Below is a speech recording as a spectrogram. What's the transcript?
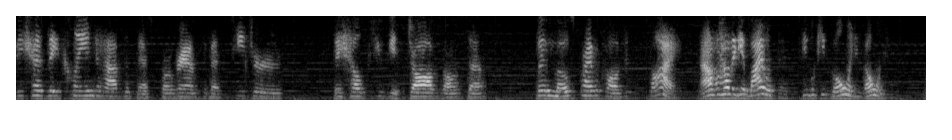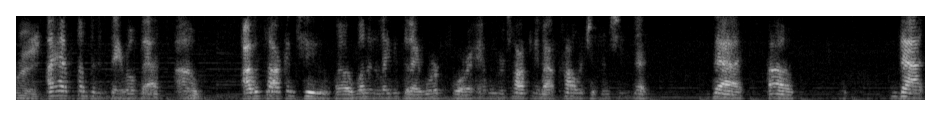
because they claim to have the best programs, the best teachers. They help you get jobs and all this stuff. But most private colleges lie. I don't know how they get by with this. People keep going and going. Right. I have something to say real fast. Um, I was talking to uh, one of the ladies that I work for, and we were talking about colleges, and she said that uh, that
